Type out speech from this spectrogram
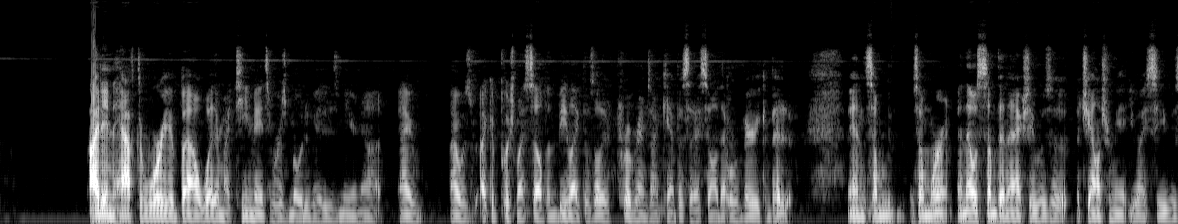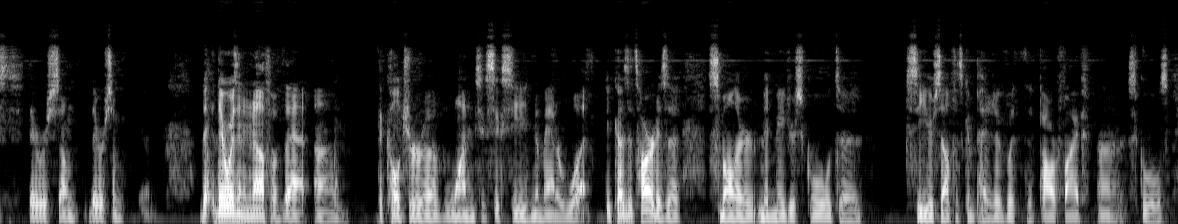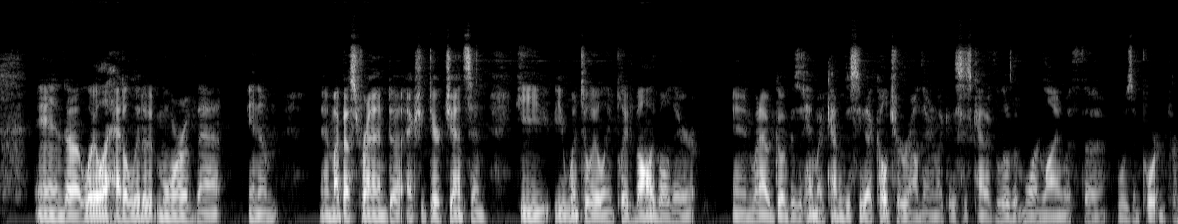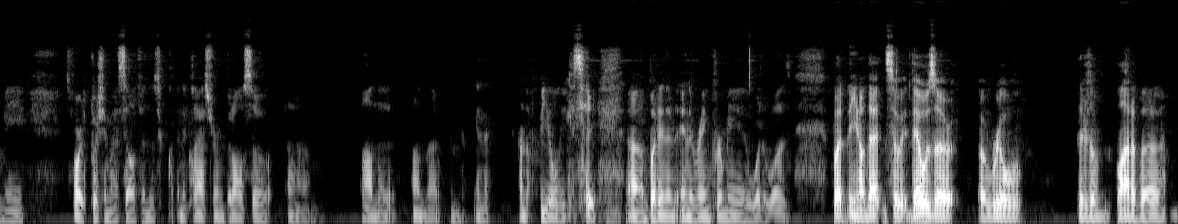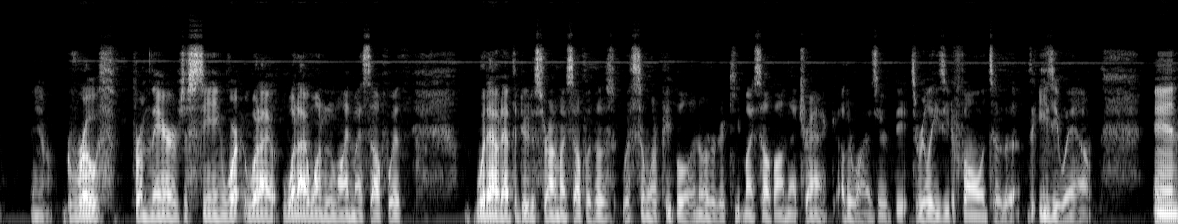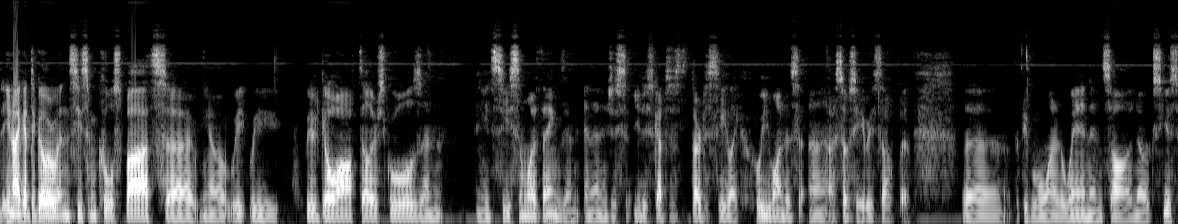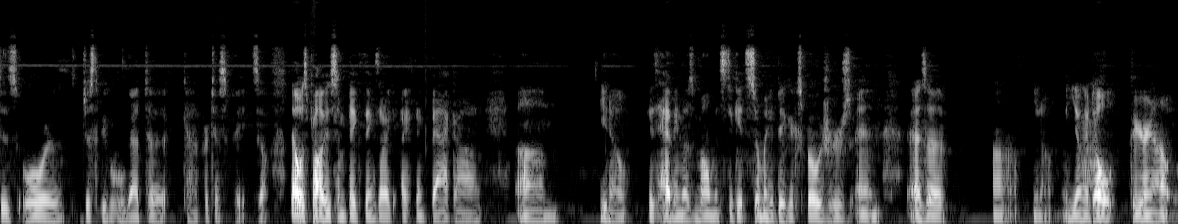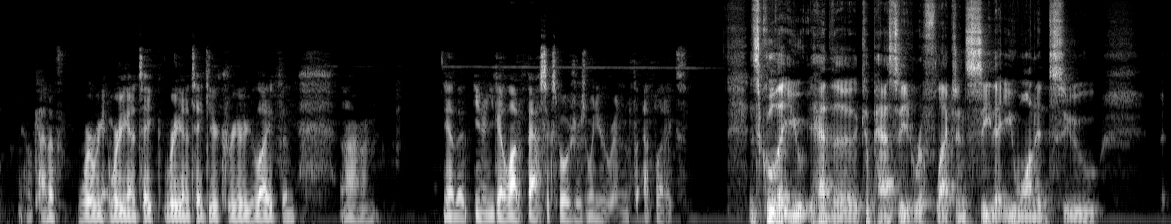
I didn't have to worry about whether my teammates were as motivated as me or not. I I was I could push myself and be like those other programs on campus that I saw that were very competitive, and some some weren't. And that was something that actually was a, a challenge for me at UIC. Was there were some there were some there wasn't enough of that um, the culture of wanting to succeed no matter what. Because it's hard as a smaller mid-major school to see yourself as competitive with the power five uh, schools. And uh, loyola had a little bit more of that in them and my best friend uh, actually derek jensen he he went to loyola and played volleyball there. And when i would go visit him i'd kind of just see that culture around there. And like this is kind of a little bit more in line with uh, what was important for me as far as pushing myself in this in the classroom but also um, on the on the in the on the field, you could say, uh, but in the, in the ring for me is what it was. But you know that so that was a, a real. There's a lot of a uh, you know growth from there, just seeing what what I what I wanted to align myself with, what I would have to do to surround myself with those with similar people in order to keep myself on that track. Otherwise, be, it's real easy to fall into the the easy way out. And you know, I got to go and see some cool spots. Uh, you know, we we we would go off to other schools and and you'd see similar things, and, and then just you just got to start to see like who you wanted to uh, associate yourself with, the the people who wanted to win and saw no excuses, or just the people who got to kind of participate. So that was probably some big things that I, I think back on, um, you know, is having those moments to get so many big exposures, and as a uh, you know a young adult figuring out you know kind of where we where you're going to take where you're going to take your career, your life, and um, yeah, that you know you got a lot of fast exposures when you're in athletics. It's cool that you had the capacity to reflect and see that you wanted to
